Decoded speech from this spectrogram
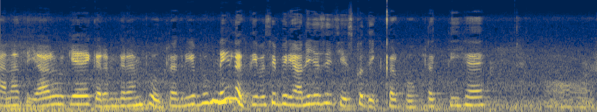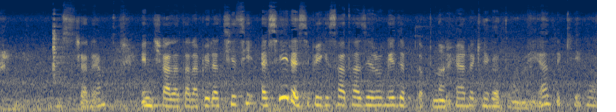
खाना तैयार हो गया है गरम गरम भूख लग रही है। भूख नहीं लगती, वैसे बिरयानी जैसी चीज़ को देखकर भूख लगती है। और चलें इन ताला फिर अच्छी सी ऐसी रेसिपी के साथ हाजिर होंगे। जब तक अपना ख्याल रखिएगा तो हमें याद रखिएगा।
